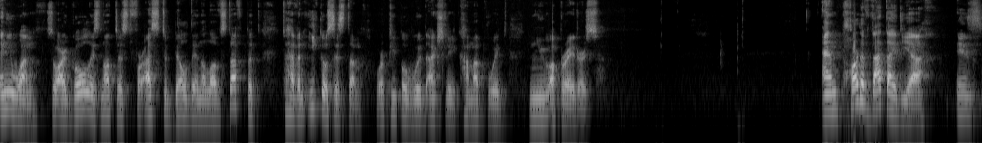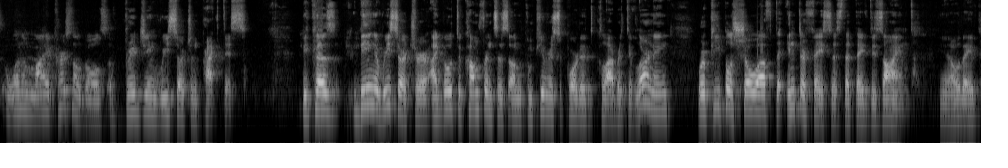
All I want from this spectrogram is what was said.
anyone, so our goal is not just for us to build in a lot of stuff, but to have an ecosystem where people would actually come up with new operators. And part of that idea is one of my personal goals of bridging research and practice. Because being a researcher, I go to conferences on computer-supported collaborative learning where people show off the interfaces that they've designed. You know, they've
